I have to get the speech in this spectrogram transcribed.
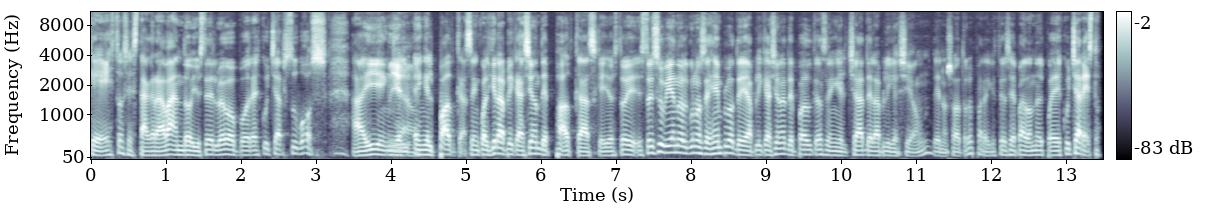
que esto se está grabando y usted luego podrá escuchar su voz ahí en, Yeah. el, en el podcast, en cualquier aplicación de podcast que yo estoy. Estoy subiendo algunos ejemplos de aplicaciones de podcast en el chat de la aplicación de nosotros para que usted sepa dónde puede escuchar esto.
